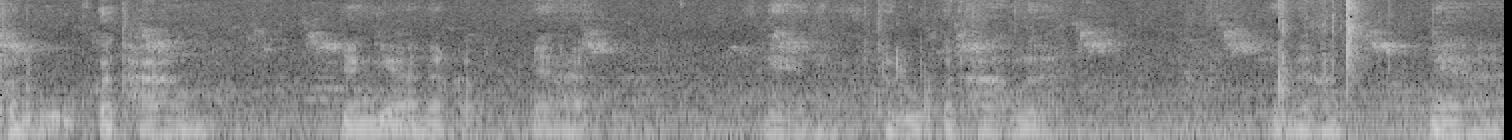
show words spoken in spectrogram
ทะลุกระถางอย่างเงี้ยนะครับเนี่ยฮะเนี่ยทะลุกระถางเลย เห็นไหมครับเนี่ยฮะ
